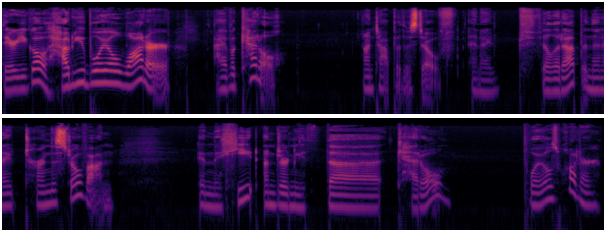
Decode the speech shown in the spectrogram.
There you go. How do you boil water? I have a kettle on top of the stove and I fill it up and then I turn the stove on. And the heat underneath the kettle boils water.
